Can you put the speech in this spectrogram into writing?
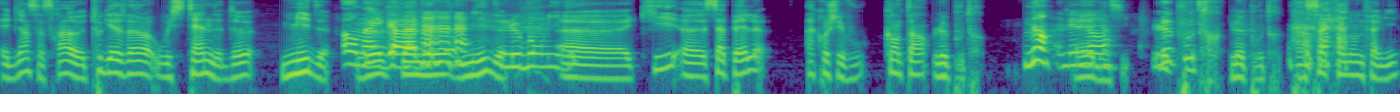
eh bien, ça sera euh, Together We Stand de Mid. Oh my le God. fameux Mid. Le bon mid. euh, qui euh, s'appelle, accrochez-vous, Quentin Le Poutre. Non. Mais Eh non. bien si. Le poutre. Le Poutre, un sacré nom de famille.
